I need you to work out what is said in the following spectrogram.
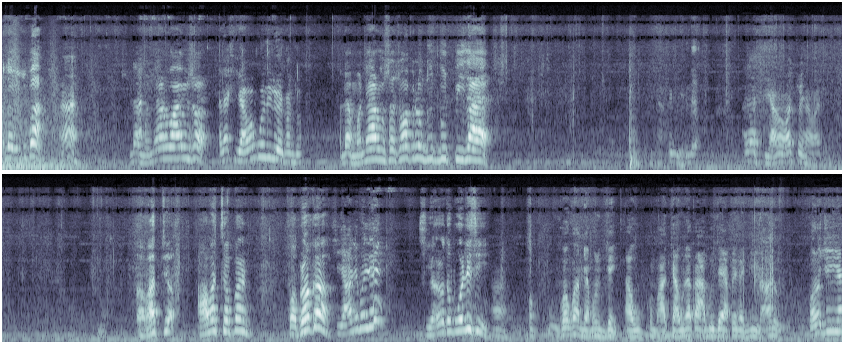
એટલે બીજુબા હા. એટલે મને આવ્યું છે. એટલે ખિયાવા બોલી લો એકમ તો એટલે મને આ રૂસો જો પેલું દૂધ દૂધ પી જાય. અવાજ છે અવાજ છે પણ. ખબરો કે? શિયાળાની બોલી? શિયાળો તો બોલી છી. હા. ભગવાન મેમોન જઈ. આવું આવું ના આબુ જાય આપણે ગઈ સારું. ફરો જોઈએ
